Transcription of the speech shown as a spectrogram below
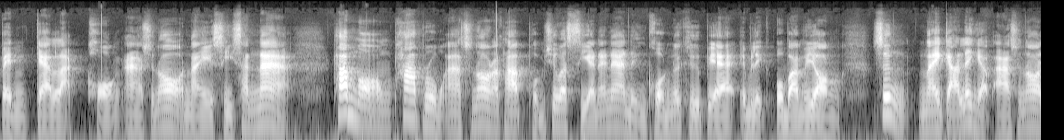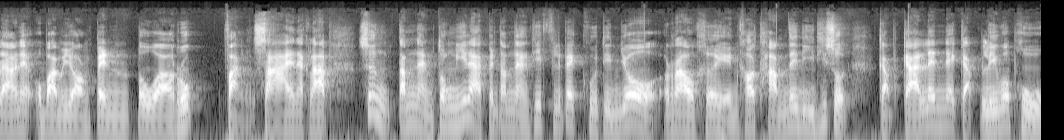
เป็นแกนหลักของอาร์เซนอลในซีซั่นหน้า ถ้ามองภาพรวมอาร์เซนอลนะครับ ผมเชื่อว่าเสียแน่ๆหนึ่งคนก็คือเปียร์เอเมริกโอบามยอง ซึ่งในการเล่นกับอาร์เซนอลแล้วเนี่ยโอบามยองเป็นตัวรุกฝั่งซ้ายนะครับ ซึ่งตำแหน่งตรงนี้แหละเป็นตำแหน่งที่ฟิลิปเปคูตินโยเราเคยเห็นเขาทำได้ดีที่สุดกับการเล่นในกับลิเวอร์พูล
